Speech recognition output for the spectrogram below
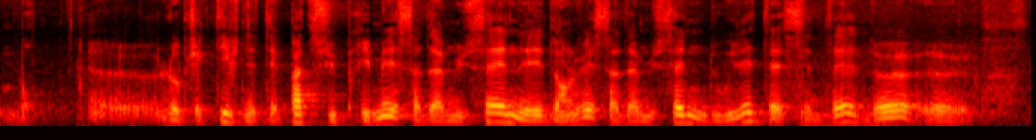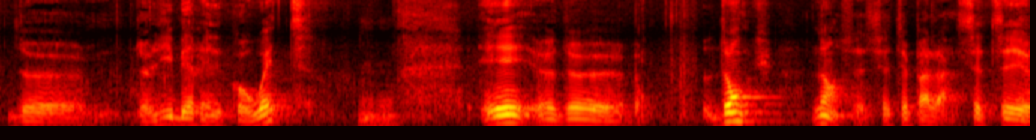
Bon, euh, l'objectif n'était pas de supprimer Saddam Hussein et d'enlever Saddam Hussein d'où il était, c'était de, euh, de, libérer le Koweït et euh, de. Donc, non, c'était pas là. C'était.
